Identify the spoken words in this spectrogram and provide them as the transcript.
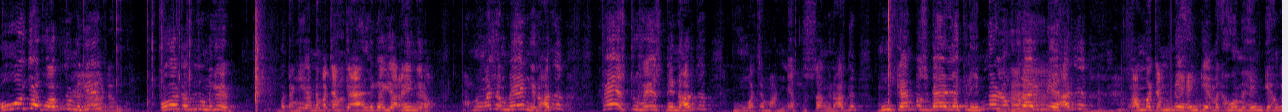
ඕජා කොම්තුන්නගේ ඕ තමුතුන්නගේ බට කියන්න මචන් කෑල්ලික යරහෙන්ගෙන මම මච මේගෙන හද ෆේස් ටු ෆේස් දෙන්න හද මූ මච මන්න කුස්සන්ගෙන හද මූ කැම්පස් ඩෑල්ල කියල එන්න ලොකුරයින්නේ හද මම චම්බේ හෙන්ගේ මක හොම හෙන්ගේ හම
